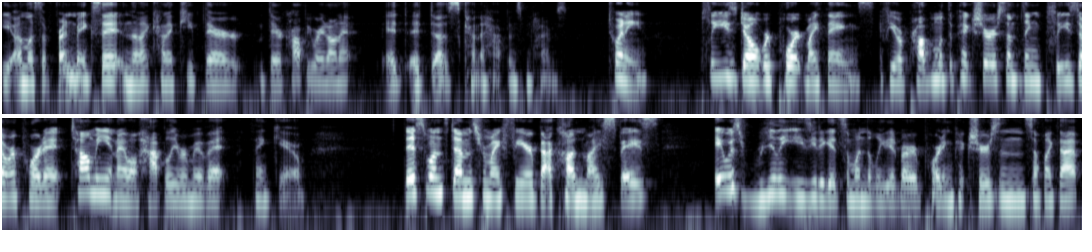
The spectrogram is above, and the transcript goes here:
unless a friend makes it, and then I kind of keep their their copyright on it. It it does kind of happen sometimes. Twenty. Please don't report my things. If you have a problem with the picture or something, please don't report it. Tell me, and I will happily remove it. Thank you. This one stems from my fear back on MySpace it was really easy to get someone deleted by reporting pictures and stuff like that.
